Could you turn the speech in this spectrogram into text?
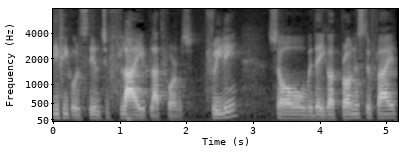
difficult still to fly platforms freely. So they got problems to fly,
